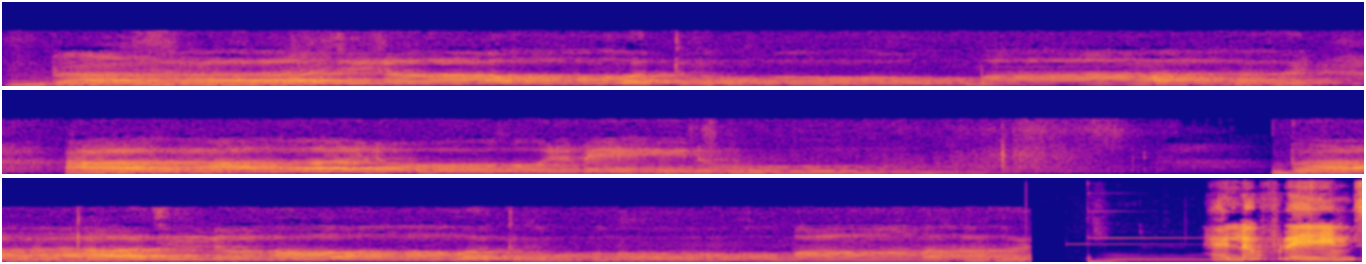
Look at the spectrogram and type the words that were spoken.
বাজলো তোমার আলোর বেনু বাজলো hello friends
